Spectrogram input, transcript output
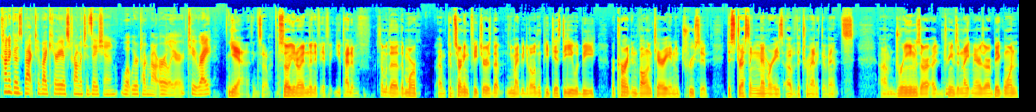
kind of goes back to vicarious traumatization, what we were talking about earlier, too, right? Yeah, I think so. So, you know, and then if, if you kind of, some of the, the more um, concerning features that you might be developing PTSD would be recurrent, involuntary, and intrusive distressing memories of the traumatic events. Um, dreams are uh, dreams and nightmares are a big one.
